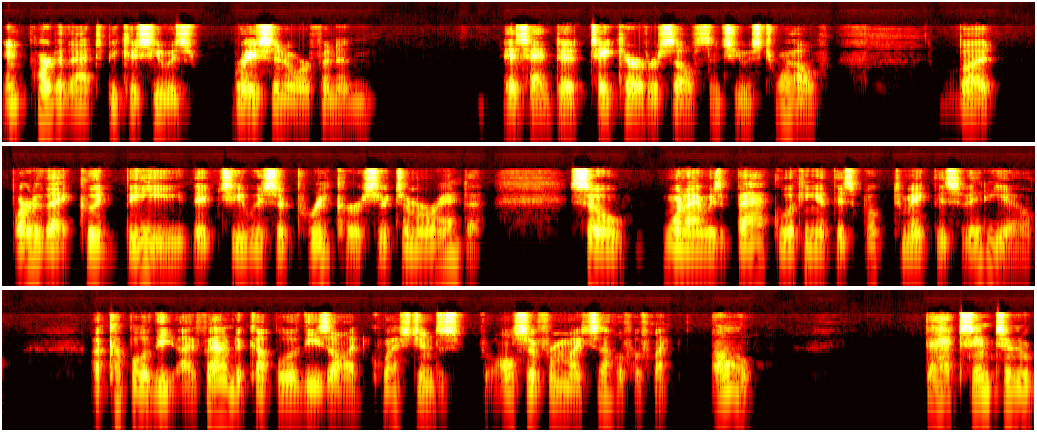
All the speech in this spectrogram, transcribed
And part of that's because she was raised an orphan and has had to take care of herself since she was 12. But part of that could be that she was a precursor to Miranda. So when I was back looking at this book to make this video, a couple of the I found a couple of these odd questions also from myself of like, oh, that's inter-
